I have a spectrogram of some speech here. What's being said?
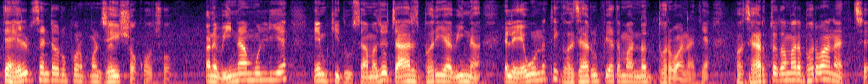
ત્યાં હેલ્પ સેન્ટર ઉપર પણ જઈ શકો છો. અને વિના મૂલ્યે એમ કીધું છે આમાં જો ચાર્જ ભર્યા વિના, એટલે એવું નથી કે હજાર રૂપિયા તમારે નથી ભરવાના ત્યાં. હજાર તો તમારે ભરવાના જ છે.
